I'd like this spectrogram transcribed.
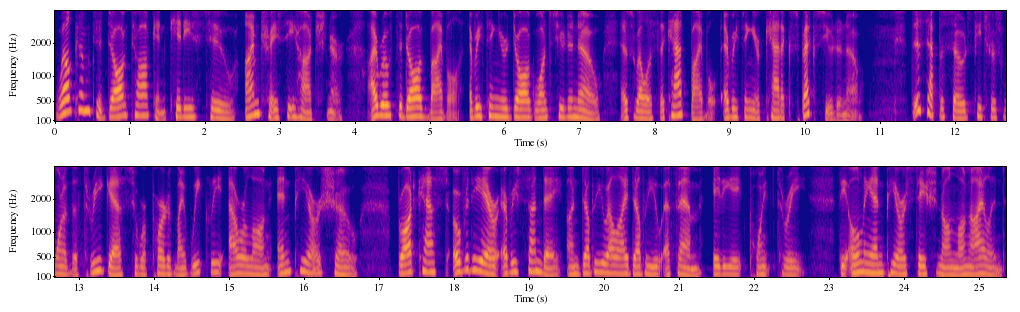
Welcome to Dog Talk and Kitties Too. I'm Tracie Hotchner. I wrote the Dog Bible, Everything Your Dog Wants You to Know, as well as the Cat Bible, Everything Your Cat Expects You to Know. This episode features one of the three guests who were part of my weekly hour long NPR show, broadcast over the air every Sunday on WLIW FM 88.3, the only NPR station on Long Island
